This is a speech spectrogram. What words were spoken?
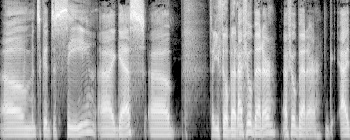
um, it's good to see, I guess. Uh, So you feel better. I feel better. I feel better. I,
